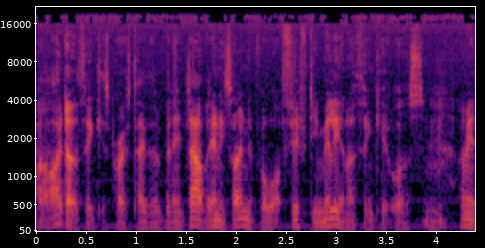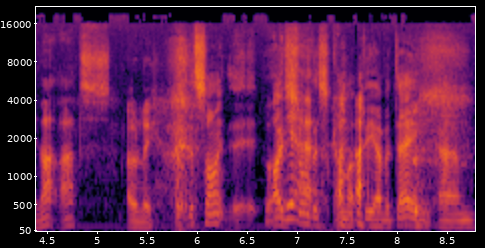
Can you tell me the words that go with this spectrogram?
I I don't think his price tags have been in doubt. They only signed him for what 50 million, I think it was. Mm. I mean that that's Only. But the sign, Well, I saw this come up the other day. Um,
